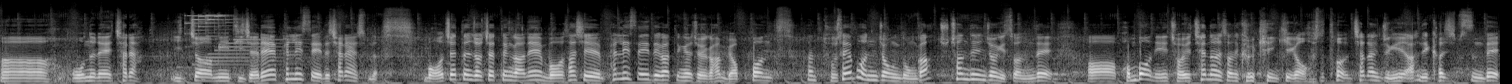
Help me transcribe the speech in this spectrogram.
어, 오늘의 차량 2.2 디젤의 펠리세이드 차량이었습니다. 뭐 어쨌든 저쨌든 간에 뭐 사실 펠리세이드 같은 경우 저희가 한 몇 번 한 두세 번 정도인가 추천드린 적이 있었는데 어, 번번이 저희 채널에서는 그렇게 인기가 없었던 차량 중에 아닐까 싶은데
